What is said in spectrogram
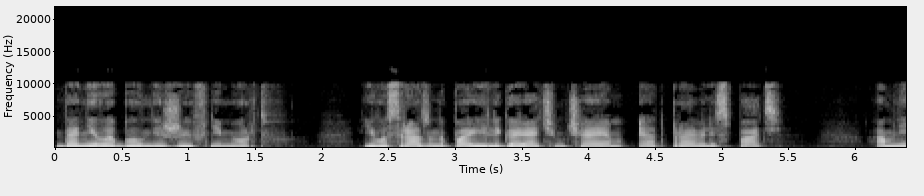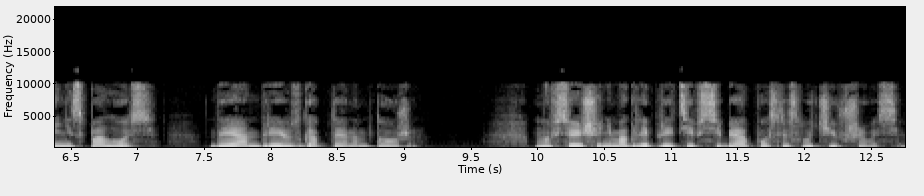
Данила был ни жив, ни мертв. Его сразу напоили горячим чаем и отправили спать. А мне не спалось, да и Андрею с Гаптеном тоже. Мы все еще не могли прийти в себя после случившегося.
